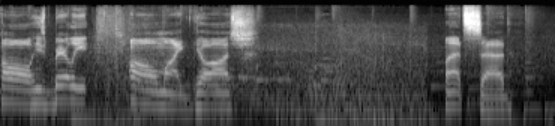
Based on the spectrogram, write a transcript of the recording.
Oh, he's barely... Oh my gosh. That's sad.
